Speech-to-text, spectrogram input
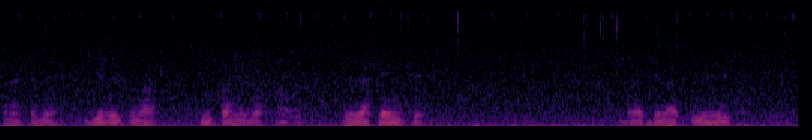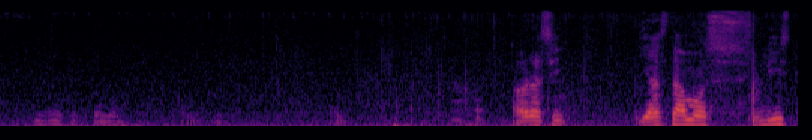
para que le lleves la pipa de la, de la gente, para que la cuides y reces con él. Ahora sí, ya estamos listos.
